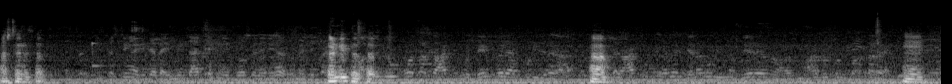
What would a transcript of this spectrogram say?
ಅಷ್ಟೇನೆ ಸರ್. ಖಂಡಿತ ಸರ್. ಹಾ ಹ್ಮ್.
